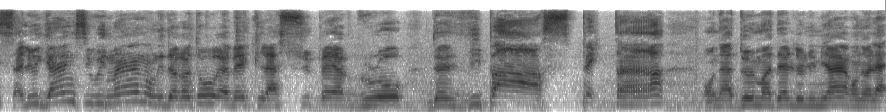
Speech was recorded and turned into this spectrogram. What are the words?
Salut gang, c'est Weedman. On est de retour avec la Super Grow de Vipar Spectra. On a deux modèles de lumière. On a la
